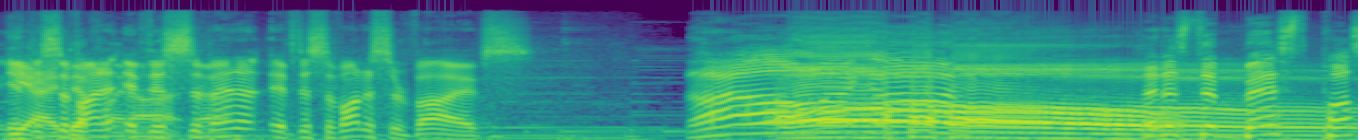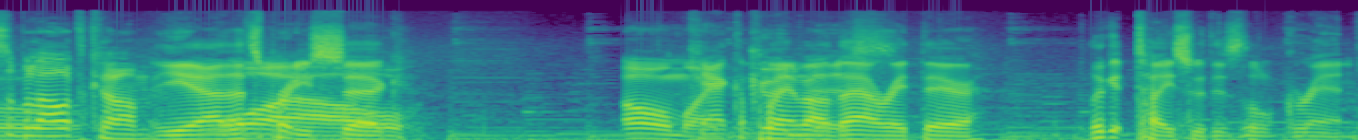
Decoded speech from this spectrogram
if Yeah, the Sylvanas, if the not, no. Sylvanas, if the Sylvanas survives, Oh, my god! Oh. That is the best possible outcome. Yeah, that's pretty sick. Oh my Can't complain about that right there. Look at Thijs with his little grin.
